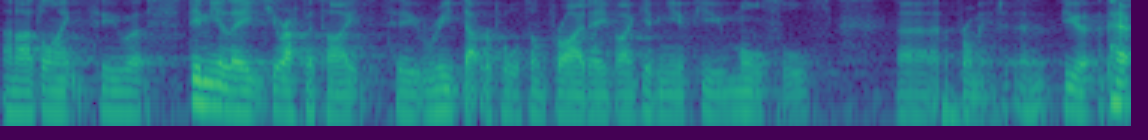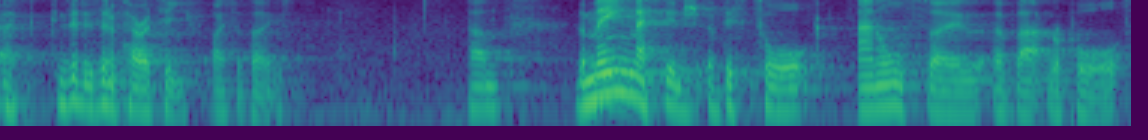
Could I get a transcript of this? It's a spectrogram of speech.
And I'd like to uh, stimulate your appetite to read that report on Friday by giving you a few morsels uh, from it. A few, a, consider this an aperitif, I suppose. Um, the main message of this talk and also of that report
